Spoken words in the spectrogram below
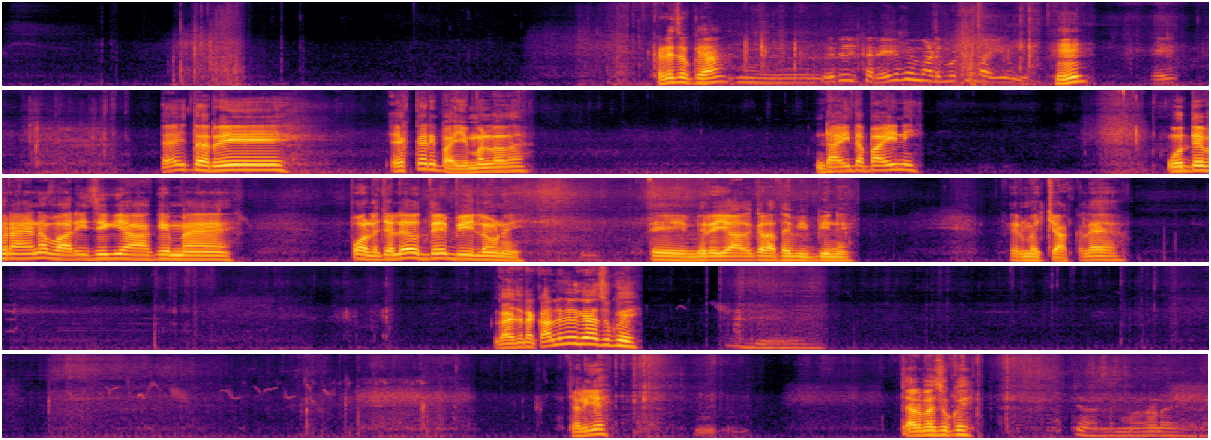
ਕਿਹੜੀ ਚੁੱਕਿਆ? ਇਹਦੀ ਘਰੇ ਵੀ ਮਾੜੀ ਮੋਟੀ ਪਾਈ ਹੋਈ ਹੂੰ। ਇਹ ਤਾਂ ਰੇ ਇੱਕ ਵਾਰੀ ਪਾਈ ਮਨ ਲੱਗਦਾ। ਡਾਈ ਤਾਂ ਪਾਈ ਨਹੀਂ। ਉਹਦੇ ਫਿਰ ਆਇਆ ਨਾ ਵਾਰੀ ਸੀਗੀ ਆ ਕੇ ਮੈਂ ਭੁੱਲ ਚੱਲਿਆ ਉਹਦੇ ਬੀਜ ਲਾਉਣੇ। ਤੇ ਮੇਰੇ ਯਾਦ ਕਰਾਤੇ ਬੀਬੀ ਨੇ। ਫਿਰ ਮੈਂ ਚੱਕ ਲਿਆ। ਗਾਜਰ ਕੱਲ ਵੀ ਗਏ ਸੁਖੇ? ਚਲਿਏ? ਚੱਲ ਬਈ ਸੁਖੇ। ਚੱਲ ਮਾੜਾ ਯਾਰ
